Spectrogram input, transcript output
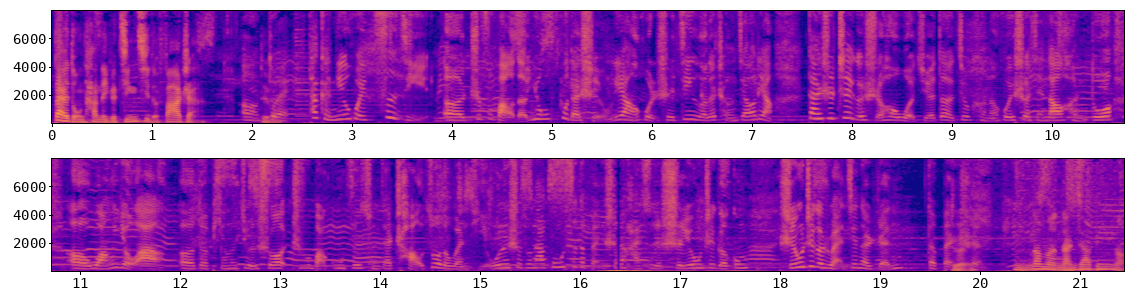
带动它那个经济的发展。嗯，对，它肯定会刺激呃支付宝的用户的使用量或者是金额的成交量，但是这个时候我觉得就可能会涉嫌到很多呃网友啊呃的评论，就是说支付宝公司存在炒作的问题，无论是从它公司的本身，还是使用这个公使用这个软件的人的本身。嗯，那么男嘉宾呢，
